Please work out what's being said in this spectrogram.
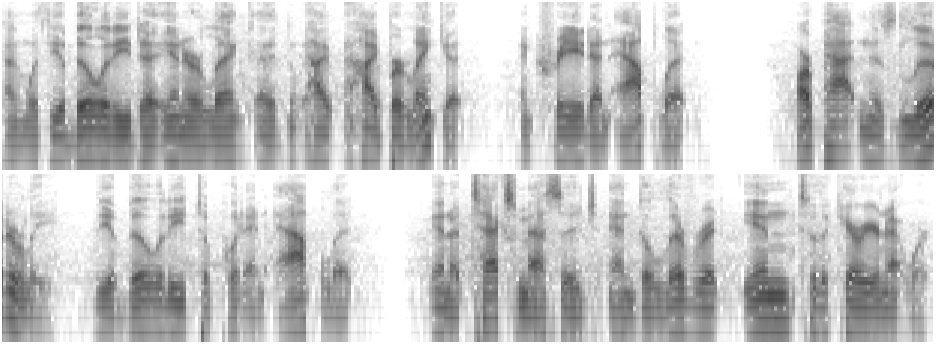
And with the ability to interlink, uh, hyperlink it and create an applet, our patent is literally the ability to put an applet in a text message and deliver it into the carrier network.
